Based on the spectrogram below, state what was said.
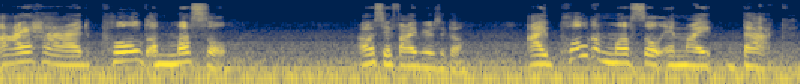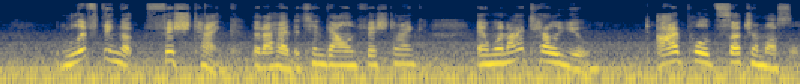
I had pulled a muscle. I want to say five years ago. I pulled a muscle in my back lifting a fish tank that I had, the 10 gallon fish tank. And when I tell you, I pulled such a muscle,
